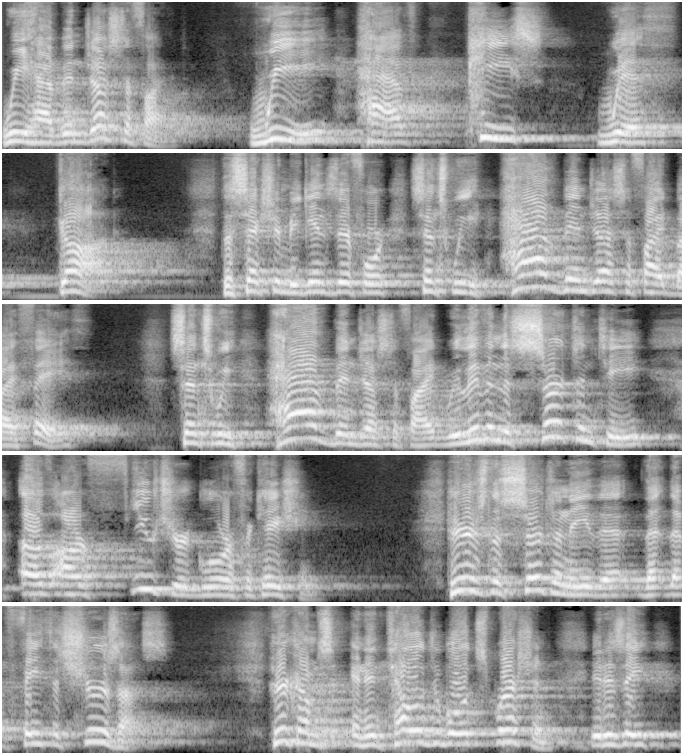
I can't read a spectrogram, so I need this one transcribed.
We have been justified. We have peace with God. The section begins, therefore, since we have been justified by faith, since we have been justified, we live in the certainty of our future glorification. Here's the certainty that, that, that faith assures us. Here comes an intelligible expression. It is a,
